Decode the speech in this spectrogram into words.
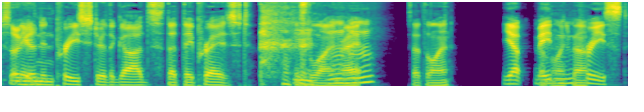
So Maiden good. and priest are the gods that they praised. Is the line right? Mhm. Is that the line? Yep, Something Maiden like and that. Priest.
